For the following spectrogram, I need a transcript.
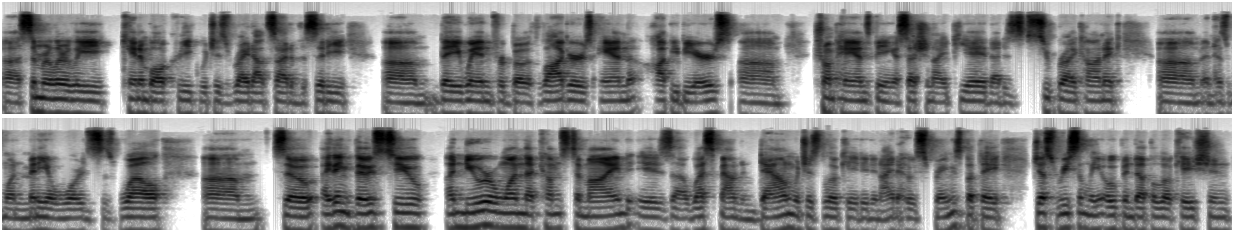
Uh, similarly, Cannonball Creek, which is right outside of the city, um, they win for both lagers and hoppy beers. Um, Trump Hands being a session IPA that is super iconic um, and has won many awards as well. Um, so I think those two. A newer one that comes to mind is uh, Westbound and Down, which is located in Idaho Springs, but they just recently opened up a location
